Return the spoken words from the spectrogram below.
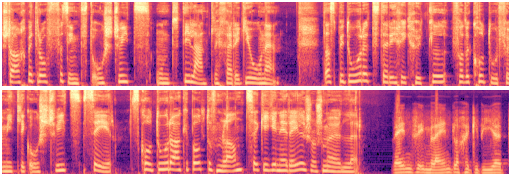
Stark betroffen sind die Ostschweiz und die ländlichen Regionen. Das bedauert der Richie Küttel von der Kulturvermittlung Ostschweiz sehr. Das Kulturangebot auf dem Land sei generell schon schmäler. Wenn es im ländlichen Gebiet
